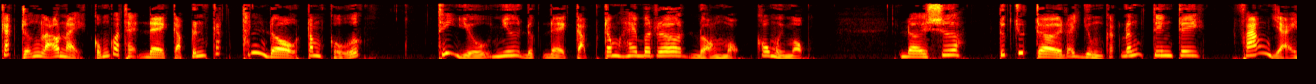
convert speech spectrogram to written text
các trưởng lão này cũng có thể đề cập đến các thánh đồ trong cựu ước. Thí dụ như được đề cập trong Hebrew đoạn 1 câu 11. Đời xưa, Đức Chúa Trời đã dùng các đấng tiên tri phán dạy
